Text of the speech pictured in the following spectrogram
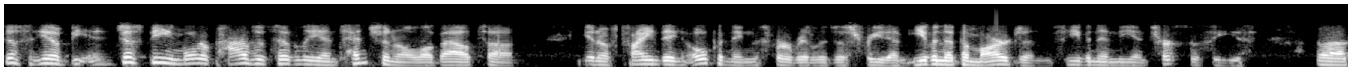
just you know, be, just being more positively intentional about uh, you know finding openings for religious freedom, even at the margins, even in the interstices. Uh,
